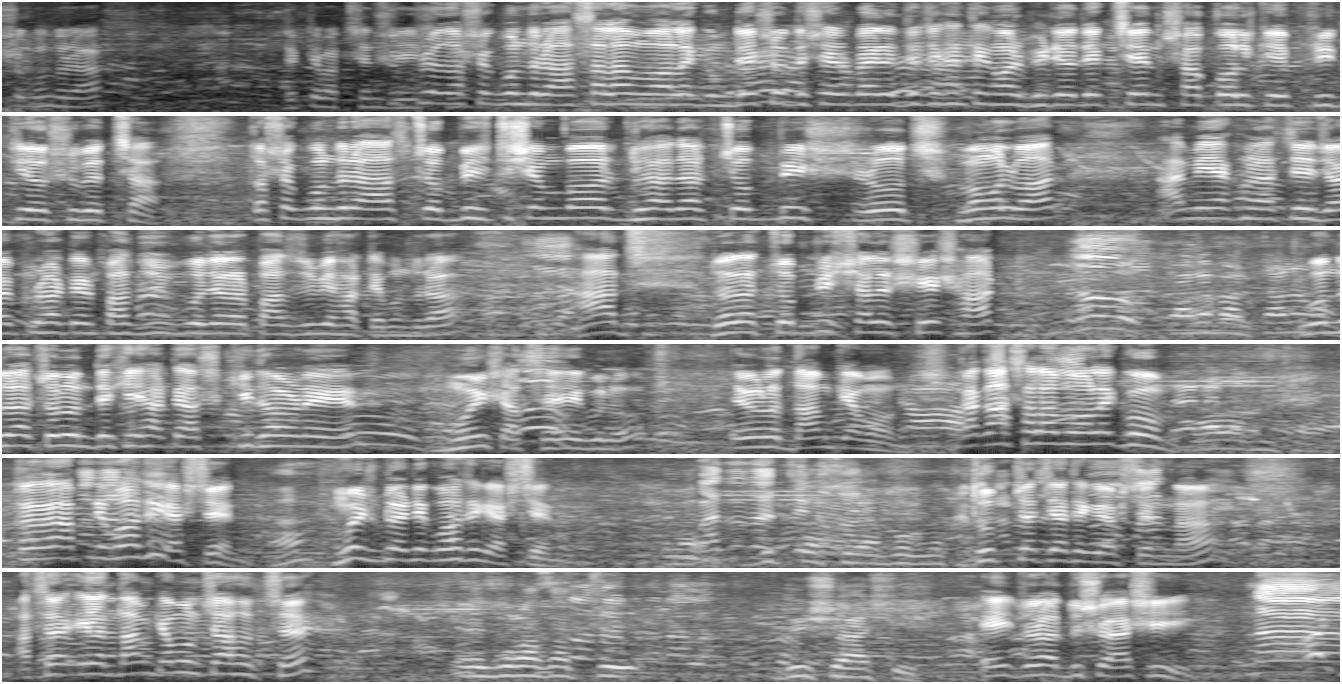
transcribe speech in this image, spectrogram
দর্শক বন্ধুরা দেখতে পাচ্ছেন প্রিয় দর্শক বন্ধুরা আসসালামু আলাইকুম। দেশ ও দেশের বাইরে যে যেখান থেকে আমার ভিডিও দেখছেন সকলকে প্রীতি ও শুভেচ্ছা। দর্শক বন্ধুরা আজ চব্বিশ ডিসেম্বর দুই রোজ মঙ্গলবার। আমি এখন আছি জয়পুরহাটের পাঁচজুবি উপজেলার পাঁচজুবি হাটে বন্ধুরা। আজ দু সালের শেষ হাট। বন্ধুরা চলুন দেখি হাটে আজ কী ধরনের মহিষ আছে এগুলো এগুলোর দাম কেমন? কাকা আসসালামু আলাইকুম। কাকা আপনি কোথা থেকে আসছেন? হ্যাঁ? মহিষগুলো নিয়ে কোথা থেকে আসছেন? ধূপচাচিয়া থেকে আসছেন না। আচ্ছা এগুলোর দাম কেমন চা হচ্ছে? এই জোড়া যাচ্ছি দুইশো আশি। এই জোড়া দুশো আশি।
